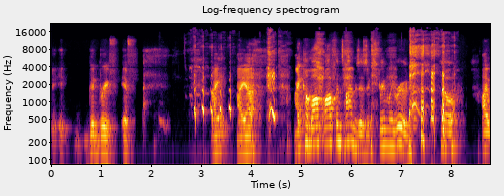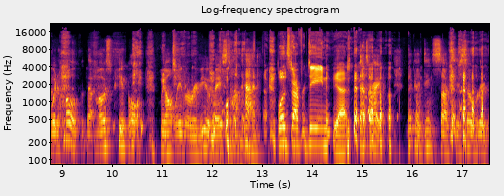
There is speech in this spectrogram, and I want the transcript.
it- good grief if I I uh I come off oftentimes as extremely rude. So I would hope that most people don't leave a review based on that. One star for Dean. Yeah. That's right. That guy Dean sucks. He's so rude.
